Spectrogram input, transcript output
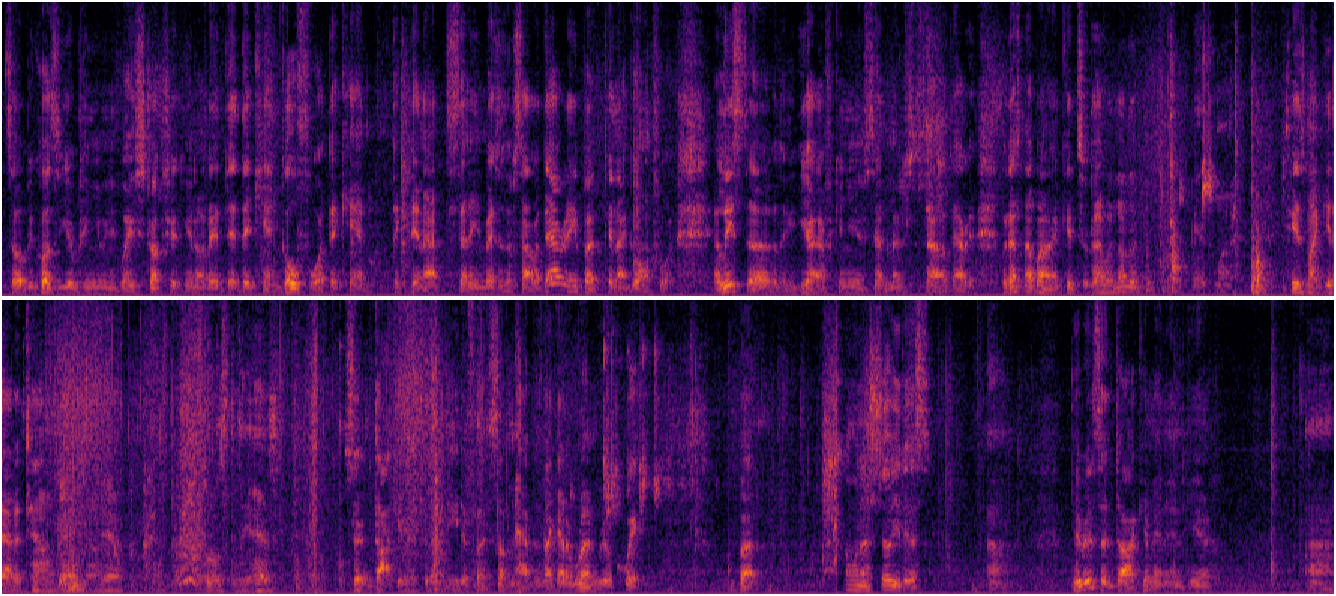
so because the European Union way structured you know they, they, they can't go for it. They can't they, are not sending messages of solidarity but they're not going for it. At least uh, the African Union sent messages of solidarity. But that's not what I get to. That another here's my here's my get out of town bag down there. Supposedly has certain documents that I need if something happens I got to run real quick. But I want to show you this. Uh, there is a document in here uh,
